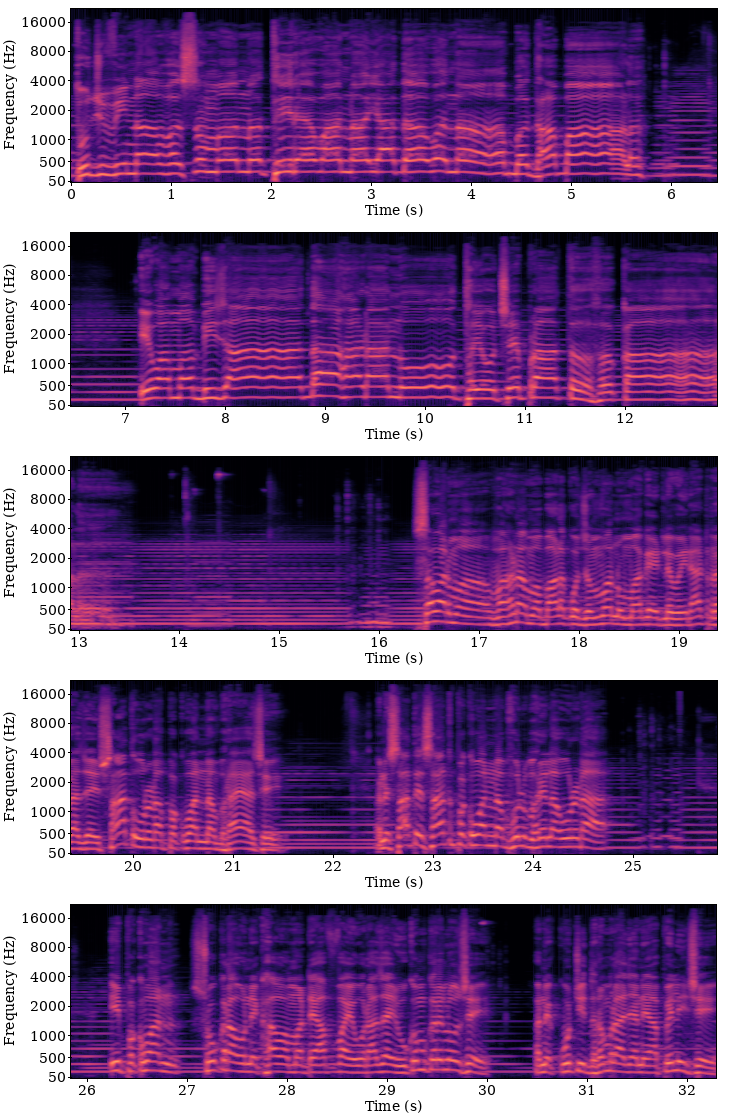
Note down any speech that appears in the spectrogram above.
તુજ વિના વસમાં નથી રહેવાના યાદવના બધા બાળ. એવામાં બીજા દાહાડાનો થયો છે પ્રાતઃ કાળ સવારમાં વહાણામાં બાળકો જમવાનું માગે એટલે વૈરાટ રાજાએ સાત ઓરડા પકવાનના ભરાયા છે. અને સાતે સાત પકવાનના ફૂલ ભરેલા ઓરડા એ પકવાન છોકરાઓને ખાવા માટે આપવા એવો રાજાએ હુકમ કરેલો છે અને કોચી ધર્મરાજાને આપેલી છે.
